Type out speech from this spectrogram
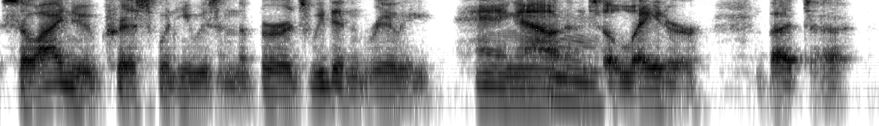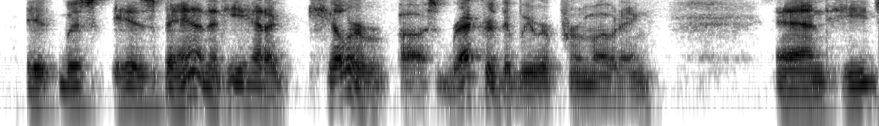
so I knew Chris when he was in the Byrds. We didn't really hang out Mm. until later, but uh, it was his band, and he had a killer uh, record that we were promoting. And he,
